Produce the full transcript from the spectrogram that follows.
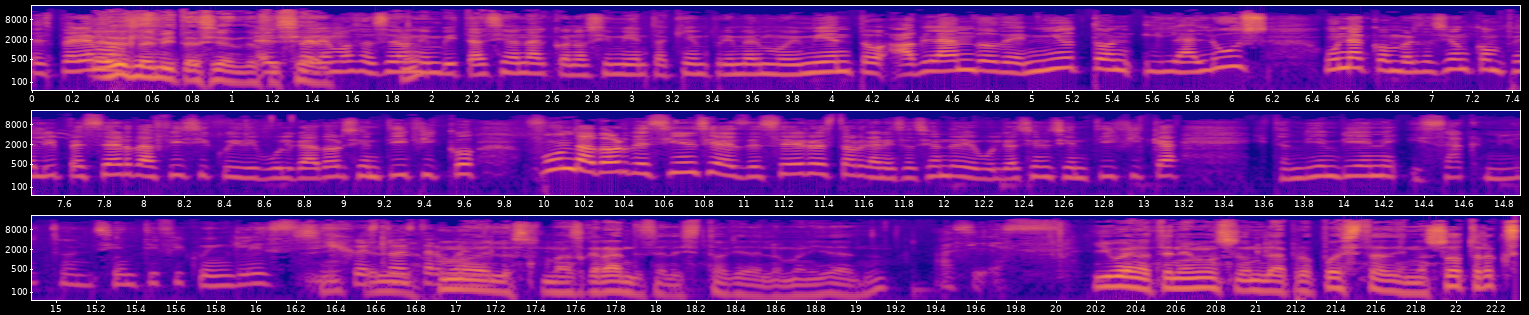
Esperemos, la invitación Esperemos hacer una invitación al conocimiento aquí en Primer Movimiento, hablando de Newton y la luz, una conversación con Felipe Cerda, físico y divulgador científico, fundador de Ciencia desde Cero, esta organización de divulgación científica, y también viene Isaac Newton, científico inglés. Hijo, uno de los más grandes de la historia de la humanidad. ¿no? Así es. Y bueno, tenemos la propuesta de nosotros,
